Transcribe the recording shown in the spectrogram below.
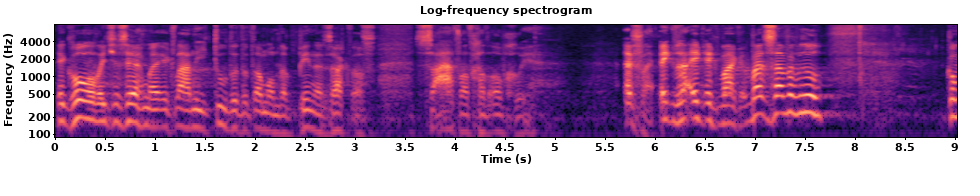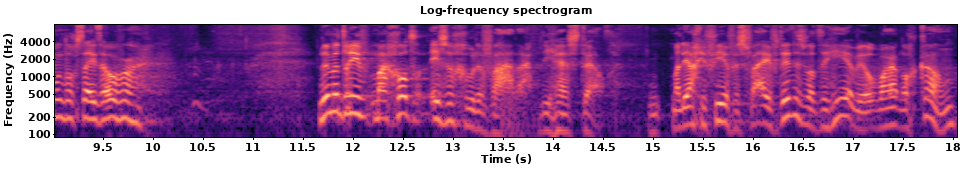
Ik hoor wat je zegt, maar ik laat niet toe dat het allemaal naar binnen zakt als zaad wat gaat opgroeien. Even, ik, ik, ik maak, snap ik bedoel? Kom ik nog steeds over? Nummer drie, maar God is een goede vader die herstelt. Malachi 4 vers 5, dit is wat de Heer wil, waar het nog kan.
